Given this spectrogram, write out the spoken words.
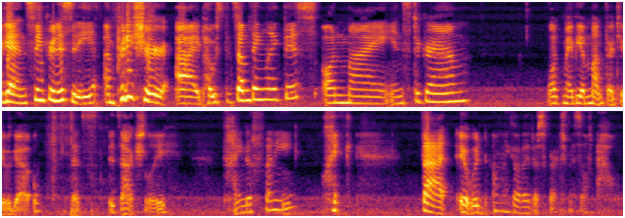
Again, synchronicity. I'm pretty sure I posted something like this on my Instagram like maybe a month or two ago. That's it's actually kind of funny. Like that it would oh my god, I just scratched myself. Ow.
